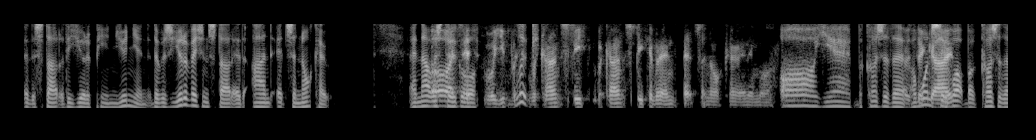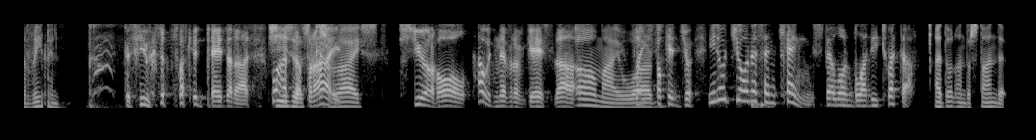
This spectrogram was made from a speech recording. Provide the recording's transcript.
at the start of the European Union. There was Eurovision started, and it's a knockout, and that was oh, to it's, go. it's, well, you, we- look. we can't speak. We can't speak about it. It's a knockout anymore Oh yeah, because of the Was I the won't guy- say what, but because of the raping. Because he was a fucking pederast. What a surprise! Christ! Stuart Hall. I would never have guessed that. Oh my It's like fucking. Jo- you know Jonathan King still on bloody Twitter, I don't understand it.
